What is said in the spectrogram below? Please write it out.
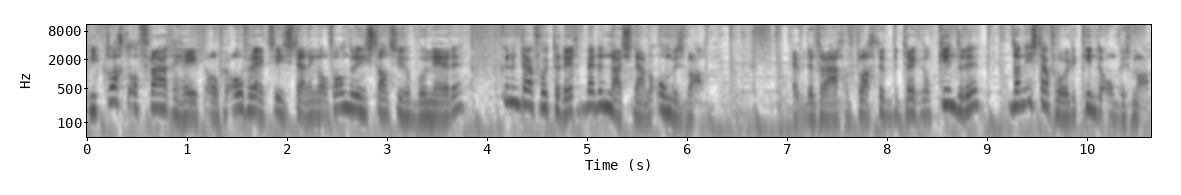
Wie klachten of vragen heeft over overheidsinstellingen of andere instanties op Bonaire, kunnen daarvoor terecht bij de Nationale Ombudsman. Hebben de vragen of klachten betrekking op kinderen, dan is daarvoor de kinderombudsman.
